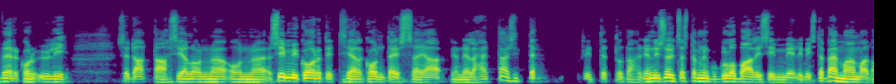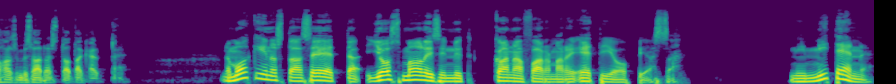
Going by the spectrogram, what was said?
verkon yli se data. Siellä on, on simmikortit siellä konteissa ja, ja ne lähettää sitten, sitten tota, ja niissä on itse asiassa tämmöinen globaali simmi, eli mistä päin maailmaa tahansa me saadaan sitä data käyttäen. No mua kiinnostaa se, että jos mä olisin nyt kanafarmari Etiopiassa, niin miten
